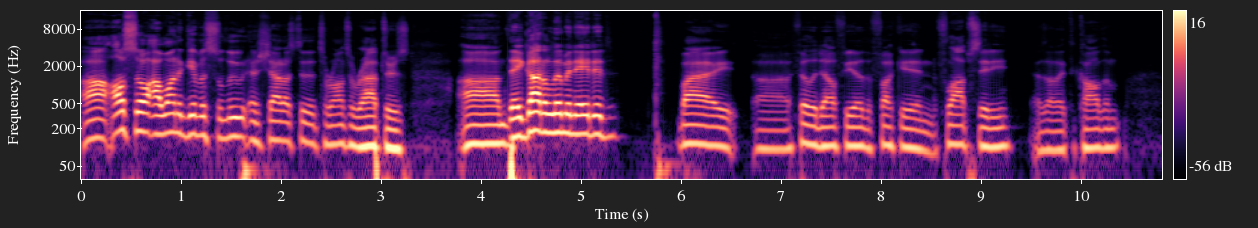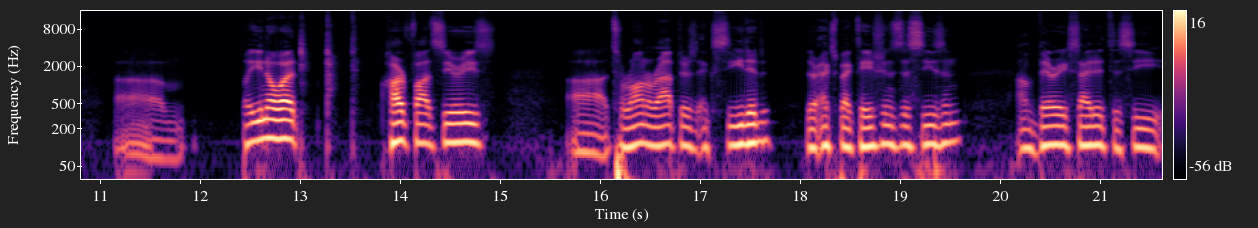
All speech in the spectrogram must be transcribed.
Uh, also, I want to give a salute and shout outs to the Toronto Raptors. Um, they got eliminated by uh, Philadelphia, the fucking flop city, as I like to call them. Um, but you know what? Hard fought series. Uh, Toronto Raptors exceeded their expectations this season. I'm very excited to see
